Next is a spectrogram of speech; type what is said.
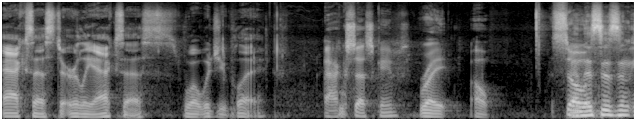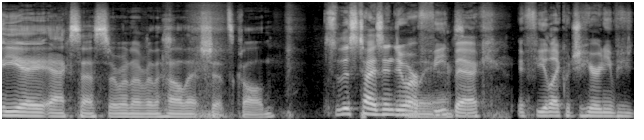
access to early access. What would you play? access games. right. Oh, So and this isn't EA Access or whatever the hell that shit's called. So this ties into our Early feedback. If you like what you hear, and if you,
